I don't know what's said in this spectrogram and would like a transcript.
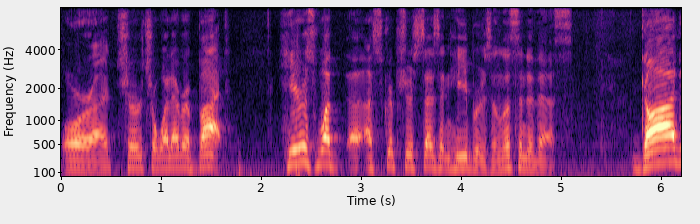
or uh, church or whatever. But here's what a scripture says in Hebrews, and listen to this: God,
